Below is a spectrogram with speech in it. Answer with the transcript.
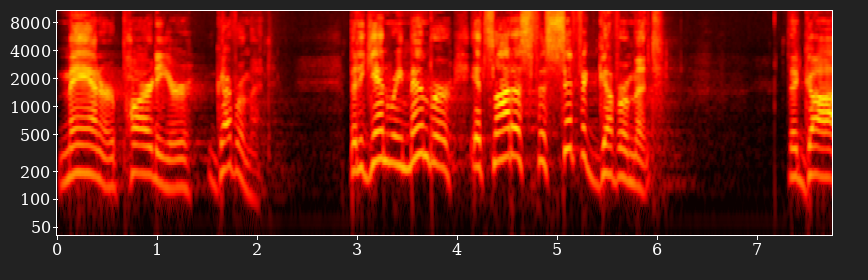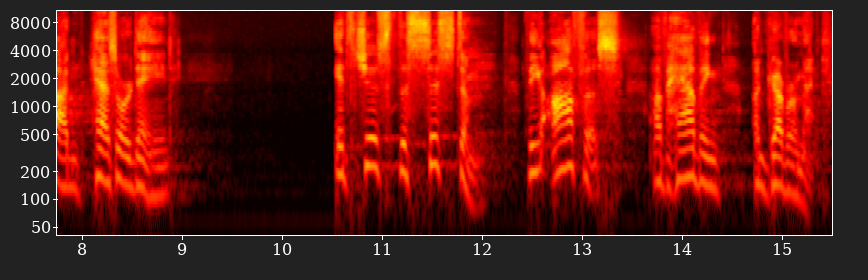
man or party or government. But again, remember, it's not a specific government that God has ordained, it's just the system, the office of having a government.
